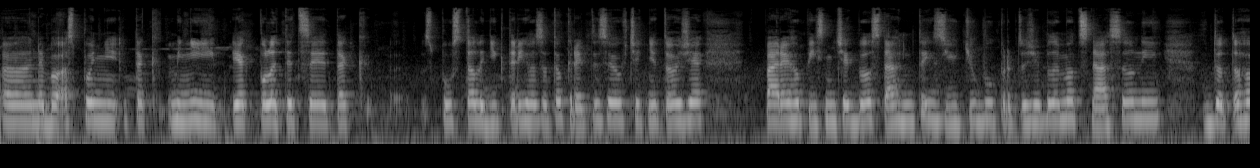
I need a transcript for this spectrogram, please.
eh, nebo aspoň tak míní jak politici, tak spousta lidí, kteří ho za to kritizují, včetně toho, že pár jeho písniček bylo stáhnutých z YouTube, protože byly moc násilný. Do toho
